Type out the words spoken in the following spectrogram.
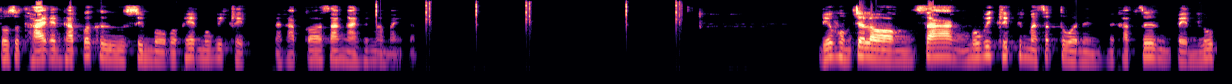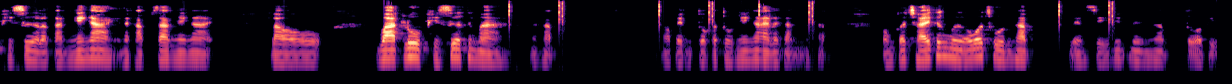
ตัวสุดท้ายกันครับ ก็คือซิมโบลประเภท Movie Clip นะครับ ก็สร้างงานขึ้นมาใหม่ครับ เดี๋ยวผมจะลองสร้าง movie clip ขึ้นมาสักตัวหนึ่งนะครับ ซึ่งเป็นรูปผีเสื้อแล้วกันง่าย ๆ นะครับ สร้างง่าย ๆ เราวาดรูปผีเสื้อขึ้นมานะครับ เอาเป็นตัวการ์ตูนง่ายๆแล้วกันนะครับ ผมก็ใช้เครื่องมือ overtune ครับเปลี่ยนสีนิดนึงครับ ตัวผี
